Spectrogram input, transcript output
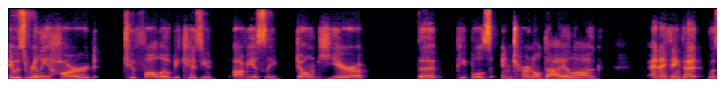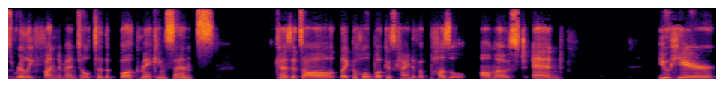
it was really hard to follow because you obviously don't hear the people's internal dialogue. And I think that was really fundamental to the book making sense because it's all like the whole book is kind of a puzzle almost. And you hear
